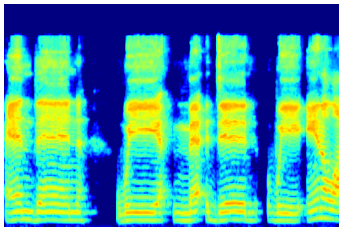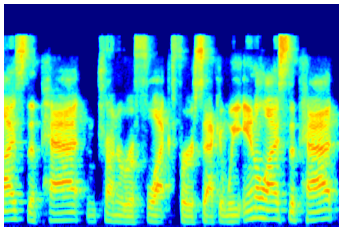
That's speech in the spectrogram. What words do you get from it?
And then we met, did we analyzed the pat i'm trying to reflect for a second. We analyzed the pat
